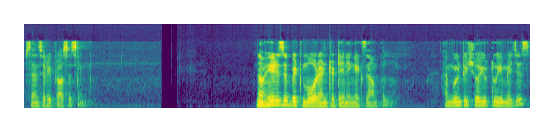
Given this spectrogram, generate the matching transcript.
sensory processing. Now here is a bit more entertaining example. I'm going to show you two images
